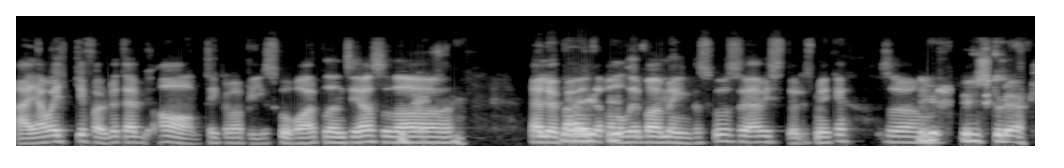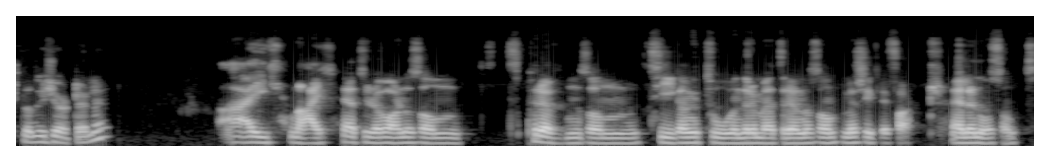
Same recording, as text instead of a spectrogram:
Nei, jeg var ikke forberedt. Jeg ante ikke hva piggsko var på den tida, så da Jeg løp jo til vanlig bare mengdesko, så jeg visste jo liksom ikke. Så Husker du økta du kjørte, eller? Nei, nei. Jeg tror det var noe sånn Prøvde den sånn 10 ganger 200 meter eller noe sånt med skikkelig fart. Eller noe sånt.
